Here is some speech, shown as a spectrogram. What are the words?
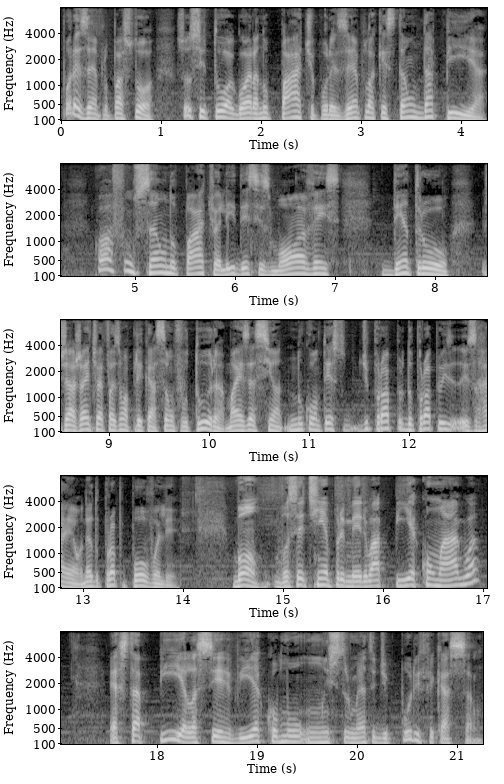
Por exemplo, pastor, o senhor citou agora no pátio, por exemplo, a questão da pia. Qual a função no pátio ali desses móveis dentro já já a gente vai fazer uma aplicação futura, mas assim, ó, no contexto de próprio, do próprio Israel, né, do próprio povo ali. Bom, você tinha primeiro a pia com água esta pia ela servia como um instrumento de purificação.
